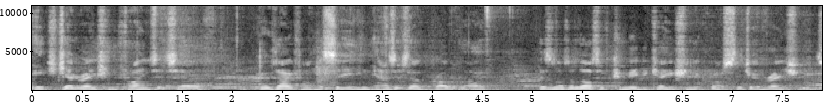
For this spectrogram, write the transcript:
each generation finds itself, goes out on the scene, has its own private life. There's not a lot of communication across the generations.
